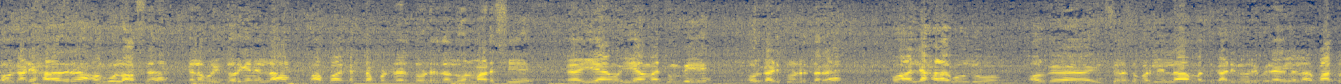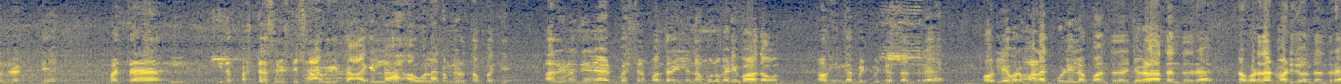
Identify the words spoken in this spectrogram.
ಅವ್ರ ಗಾಡಿ ಹಾಳಾದ್ರೆ ಅವ್ರಿಗೂ ಲಾಸ್ ಕೆಲವರು ಇದ್ದವ್ರಿಗೇನಿಲ್ಲ ಪಾಪ ಕಷ್ಟಪಟ್ಟರೆ ತೊಗೊಂಡಿರ್ತಾರೆ ಲೋನ್ ಮಾಡಿಸಿ ಇ ಎಂ ಐ ತುಂಬಿ ಅವ್ರ ಗಾಡಿ ತೊಗೊಂಡಿರ್ತಾರೆ. ಅಲ್ಲೇ ಹಾಳಾಗೋದು, ಅವ್ರಿಗೆ ಇನ್ಶೂರೆನ್ಸ್ ಬರಲಿಲ್ಲ, ಮತ್ತು ಗಾಡಿನೂ ರಿಪೇರಿ ಆಗಲಿಲ್ಲ ಭಾಳ ತೊಂದರೆ ಆಗ್ತೈತಿ. ಮತ್ತು ಇದು ಫಸ್ಟ್ ಸರ್ವಿಸ್ ಸ್ಟೇಷನ್ ಆಗಿತ್ತು ಆಗಿಲ್ಲ, ಆ ಓಲಾ ಕಂಪ್ನಿ ತಪ್ಪೈತಿ. ಆದ್ರೆ ಇನ್ನೊಂದು ಏನು ಬಯಸ್ತಾರಪ್ಪ ಅಂದ್ರೆ, ಇಲ್ಲಿ ನಮ್ಮನ್ನು ಗಾಡಿ ಭಾಳ ಅದಾವ. ನಾವು ಹಿಂಗೆ ಬಿಟ್ಬಿಟ್ಟು ಅಂತಂದ್ರೆ ಅವ್ರು ಲೇಬರ್ ಮಾಡಕ್ಕೆ ಕೊಡಲಿಲ್ಲಪ್ಪ ಅಂತಂದ್ರೆ, ಜಗಳ ಅಂತಂದರೆ, ನಾವು ಹೊಡೆದಾಟ ಮಾಡಿದ್ವಿ ಅಂತಂದ್ರೆ,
